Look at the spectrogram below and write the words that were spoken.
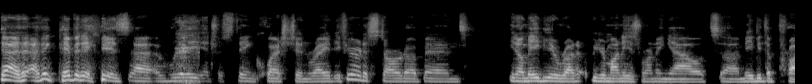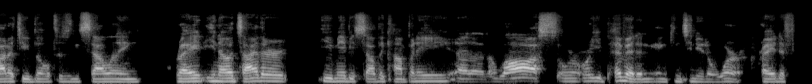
Yeah, I, th- I think pivoting is a really interesting question, right? If you're at a startup and you know maybe your run, your money is running out, uh, maybe the product you built isn't selling, right? You know, it's either you maybe sell the company at a loss or, or you pivot and, and continue to work, right? If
